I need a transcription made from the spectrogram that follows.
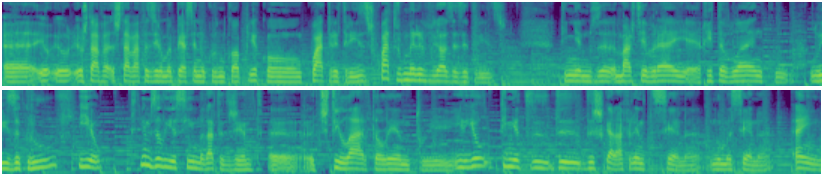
Ah, eu eu- eu estava, estava a fazer uma peça na cornucópia com quatro atrizes, quatro maravilhosas atrizes. Tínhamos a Márcia Breia, Rita Blanco, Luísa Cruz e eu. Tínhamos ali assim uma data de gente ah, a destilar talento e, e eu tinha de, de- de chegar à frente de cena, numa cena, em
